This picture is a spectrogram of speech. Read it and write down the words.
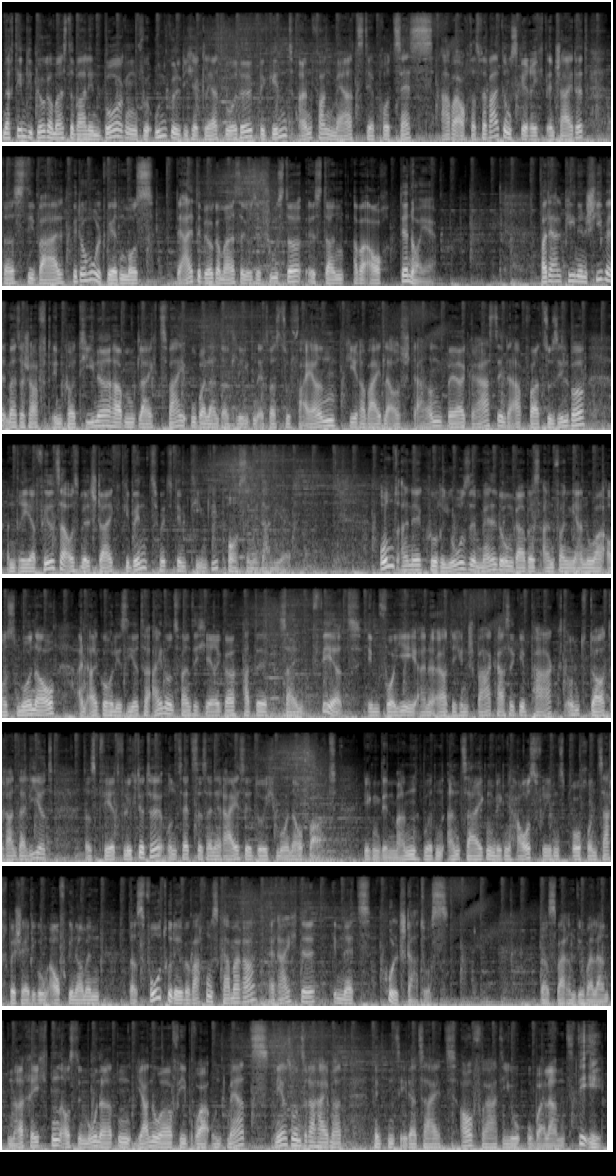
Nachdem die Bürgermeisterwahl in Burgen für ungültig erklärt wurde, beginnt Anfang März der Prozess. Aber auch das Verwaltungsgericht entscheidet, dass die Wahl wiederholt werden muss. Der alte Bürgermeister Josef Schuster ist dann aber auch der neue. Bei der alpinen Skiweltmeisterschaft in Cortina haben gleich zwei Oberlandathleten etwas zu feiern. Kira Weidler aus Starnberg raste in der Abfahrt zu Silber. Andrea Filzer aus Wildsteig gewinnt mit dem Team die Bronzemedaille. Und eine kuriose Meldung gab es Anfang Januar aus Murnau. Ein alkoholisierter 21-Jähriger hatte sein Pferd im Foyer einer örtlichen Sparkasse geparkt und dort randaliert. Das Pferd flüchtete und setzte seine Reise durch Murnau fort. Gegen den Mann wurden Anzeigen wegen Hausfriedensbruch und Sachbeschädigung aufgenommen. Das Foto der Überwachungskamera erreichte im Netz Kultstatus. Das waren die Oberland Nachrichten aus den Monaten Januar, Februar und März. Mehr aus unserer Heimat finden Sie jederzeit auf radiooberland.de.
